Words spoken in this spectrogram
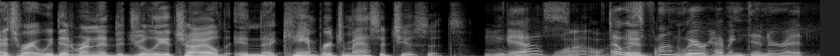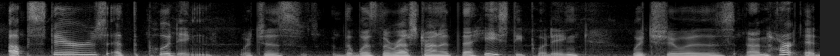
That's right. We did run into Julia Child in uh, Cambridge, Massachusetts. Yes. wow. That was And- fun. We were having dinner at upstairs at the Pudding, which is that was the restaurant at the Hasty Pudding, which was on Hart at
